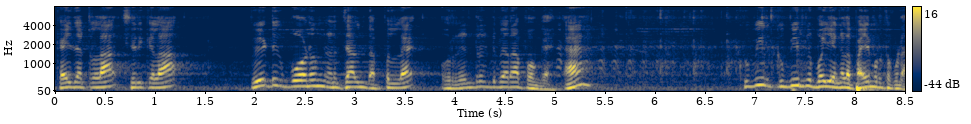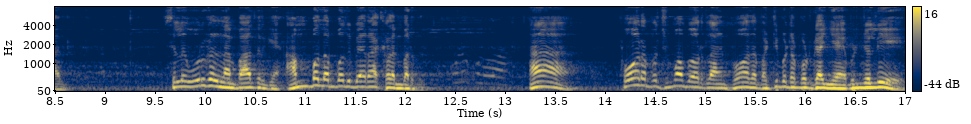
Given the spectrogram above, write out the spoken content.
கை தட்டலாம் சிரிக்கலாம். வீட்டுக்கு போகணும்னு நினச்சாலும் தப்பு இல்லை ஒரு ரெண்டு ரெண்டு பேராக போங்க. ஆ? குபீர் குபீர்னு போய் எங்களை பயமுறுத்தக்கூடாது. சில ஊர்கள் நான் பார்த்துருக்கேன். ஐம்பது ஐம்பது பேராக கிளம்புறது. ஆ. போகிறப்ப சும்மா போகிறலாம் போத பட்டிப்பட்ட போட்டுக்காங்க அப்படின்னு சொல்லி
